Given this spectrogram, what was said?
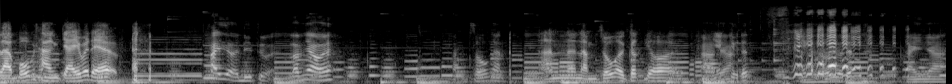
làm bốn thằng chạy mới đẹp. Hay rồi đi tự làm nhau ấy. Nằm xuống anh. Anh nằm xuống rồi cất vô. À nhét thế vô nhét vô đít. Hay nha.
